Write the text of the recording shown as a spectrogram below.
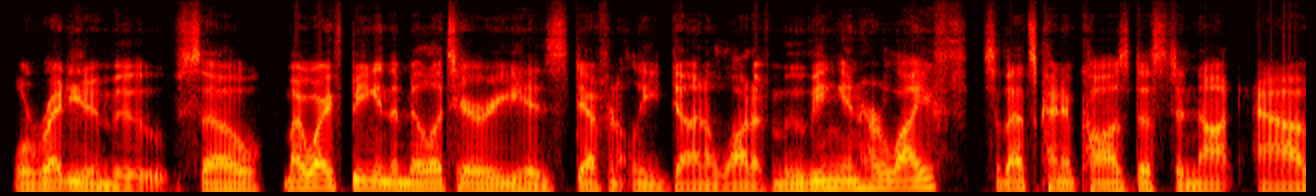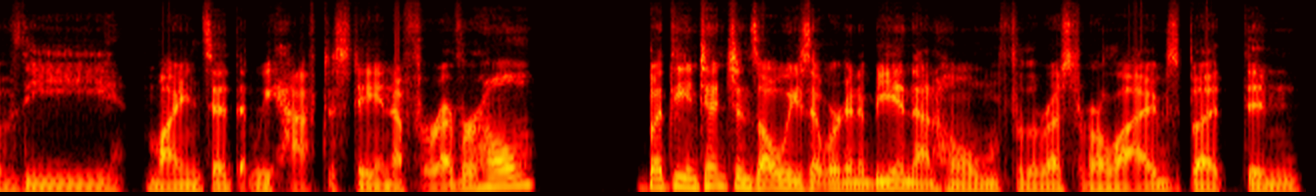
we're ready to move. So, my wife being in the military has definitely done a lot of moving in her life. So, that's kind of caused us to not have the mindset that we have to stay in a forever home. But the intention's always that we're going to be in that home for the rest of our lives. But then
